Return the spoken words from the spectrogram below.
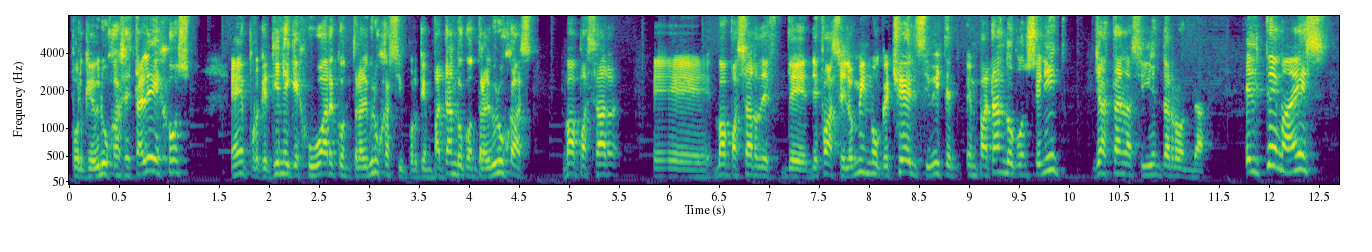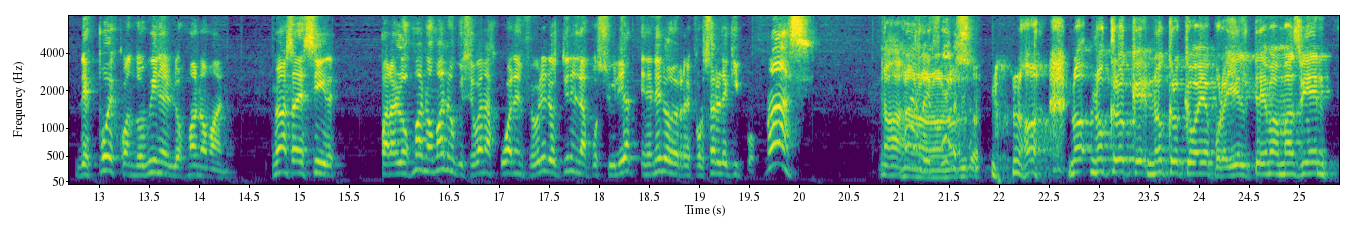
porque Brujas está lejos, ¿eh? porque tiene que jugar contra el Brujas y porque empatando contra el Brujas va a pasar, eh, va a pasar de, de, fase. Lo mismo que Chelsea, ¿viste? empatando con Zenit, ya está en la siguiente ronda. El tema es después cuando vienen los mano a mano. Me vas a decir, para los mano a mano que se van a jugar en febrero, tienen la posibilidad en enero de reforzar el equipo. ¡Más! No, no, no, no, no, creo que, no creo que vaya por ahí el tema. Más bien,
